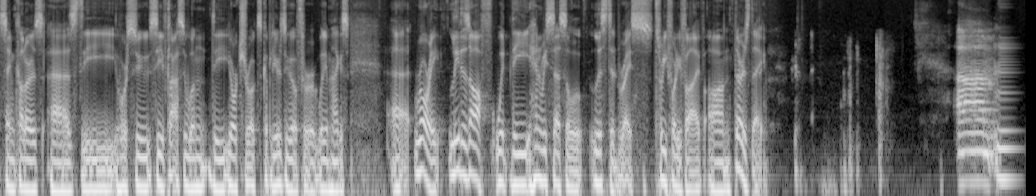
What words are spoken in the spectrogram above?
Same colours as the Horseshoe Sea of Class who won the Yorkshire Oaks a couple of years ago for William Haggas. Uh, Rory, lead us off with the Henry Cecil listed race, 345 on Thursday. Um,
